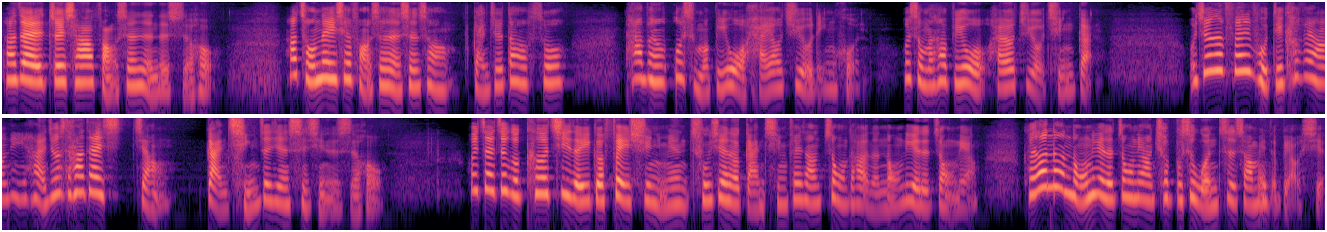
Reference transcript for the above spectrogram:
他在追杀仿生人的时候，他从那些仿生人身上感觉到说，他们为什么比我还要具有灵魂？为什么他比我还要具有情感？我觉得菲利普·迪克非常厉害，就是他在讲感情这件事情的时候，会在这个科技的一个废墟里面出现了感情非常重大的浓烈的重量。可是那个浓烈的重量却不是文字上面的表现。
